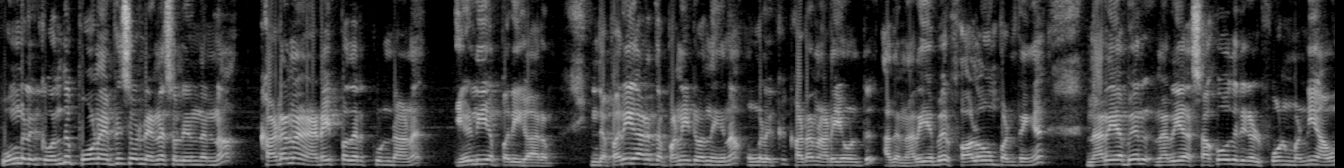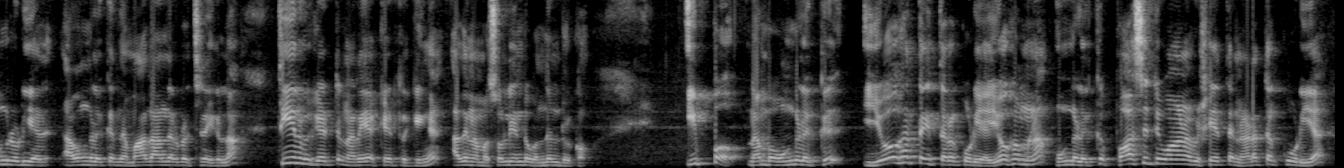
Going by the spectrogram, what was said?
உங்களுக்கு வந்து போன எபிசோடில் என்ன சொல்லியிருந்தேன்னா கடனை அடைப்பதற்குண்டான எளிய பரிகாரம். இந்த பரிகாரத்தை பண்ணிட்டு வந்தீங்கன்னா உங்களுக்கு கடன் அடையும்ன்ட்டு அதை நிறைய பேர் ஃபாலோவும் பண்ணுறீங்க நிறைய பேர் நிறைய சகோதரிகள் ஃபோன் பண்ணி அவங்களுடைய அவங்களுக்கு இந்த மாதாந்திர பிரச்சனைகள்லாம் தீர்வு கேட்டு நிறைய கேட்டிருக்கீங்க. அதை நம்ம சொல்லிட்டு வந்துட்டுருக்கோம். இப்போது நம்ம உங்களுக்கு யோகத்தை தரக்கூடிய யோகம்னா உங்களுக்கு பாசிட்டிவான விஷயத்தை நடத்தக்கூடிய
